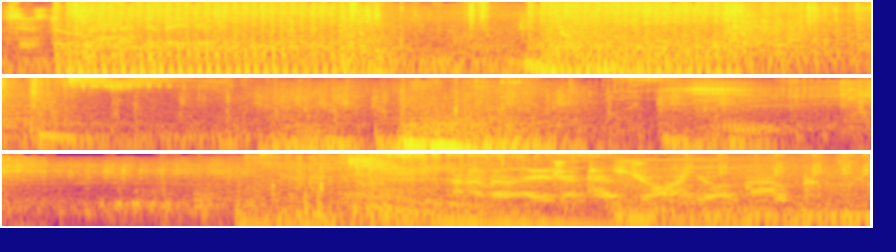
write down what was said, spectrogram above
System reactivated. Another agent has joined your group.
